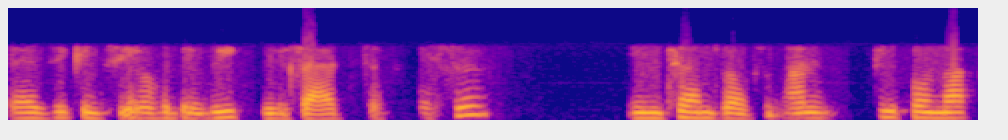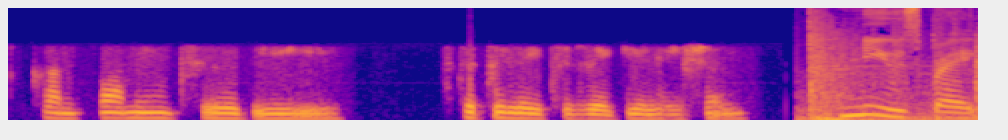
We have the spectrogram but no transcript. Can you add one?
As you can see, over the week we've had successes in terms of non- people not conforming to the stipulated regulation. Newsbreak,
